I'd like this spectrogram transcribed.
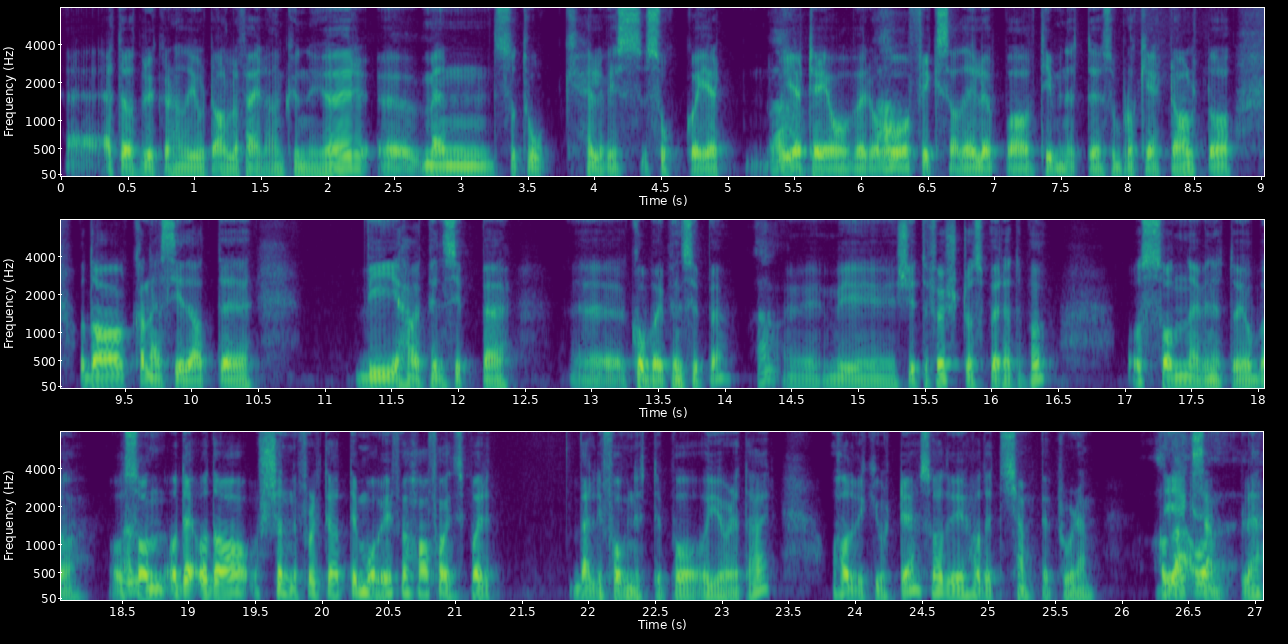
etter at brukeren hadde gjort alle feilene han kunne gjøre, eh, men så tok heldigvis Sukk og IRT over og fiksa det i løpet av ti minutter, så blokkerte alt. Og, og da kan jeg si det at eh, vi har prinsippet, eh, cowboyprinsippet. Ja. Eh, Vi skyter først og spør etterpå. Og sånn er vi nødt til å jobbe. Og, sånn, og, det, og da skjønner folk det at det må vi, for vi har faktisk bare veldig få minutter på å gjøre dette her. Og hadde vi ikke gjort det, så hadde vi hatt et kjempeproblem. Det det eksempelet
